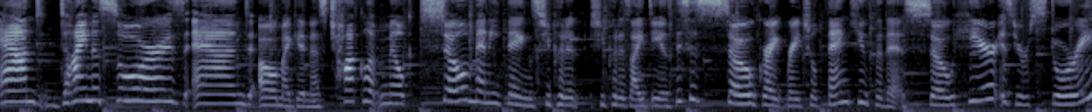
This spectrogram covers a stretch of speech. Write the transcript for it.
and dinosaurs and oh my goodness chocolate milk so many things she put it she put as ideas. This is so great rachel. Thank you for this. So here is your story.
